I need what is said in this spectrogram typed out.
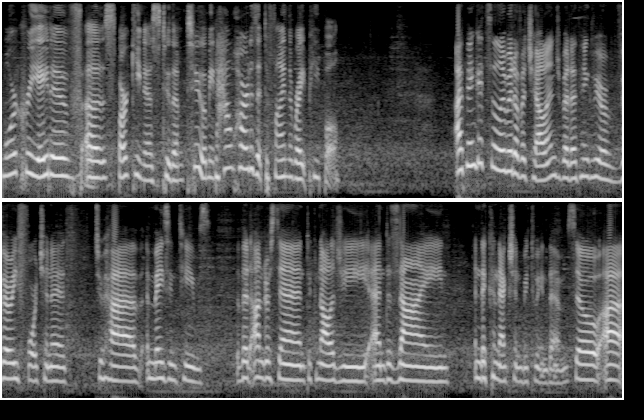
more creative uh, sparkiness to them too. I mean, how hard is it to find the right people? I think it's a little bit of a challenge, but I think we are very fortunate to have amazing teams that understand technology and design and the connection between them. So uh,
